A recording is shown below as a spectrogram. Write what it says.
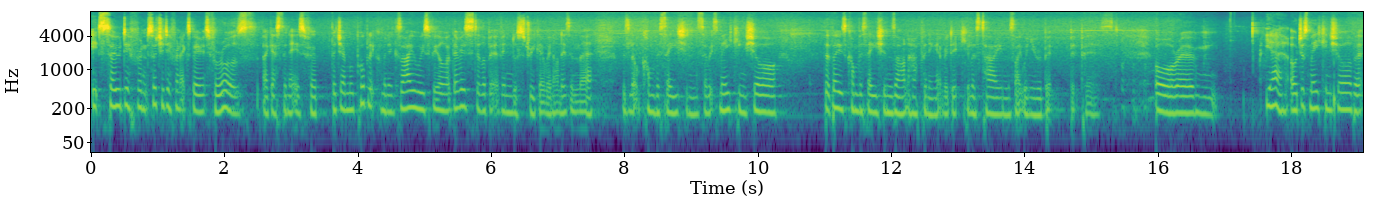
it's so different, such a different experience for us, I guess, than it is for the general public coming in. Because I always feel like there is still a bit of industry going on, isn't there? There's little conversations, so it's making sure that those conversations aren't happening at ridiculous times, like when you're a bit bit pissed, or um, yeah, or just making sure that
